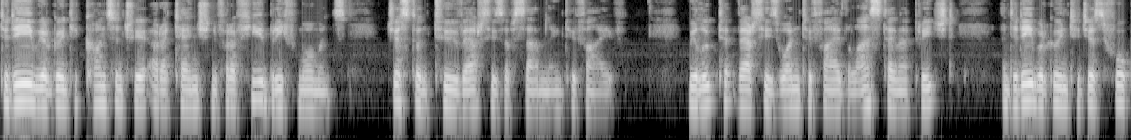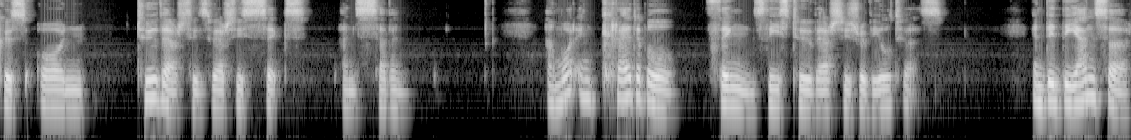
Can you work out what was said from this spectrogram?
Today we are going to concentrate our attention for a few brief moments just on two verses of Psalm 95. We looked at verses 1 to 5 the last time I preached, and today we're going to just focus on two verses, verses 6 and 7. And what incredible things these two verses reveal to us? And did they answer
